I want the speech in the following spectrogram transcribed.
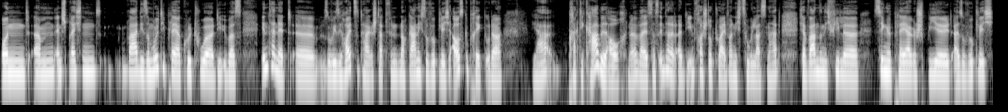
Und ähm, entsprechend war diese Multiplayer-Kultur, die übers Internet, äh, so wie sie heutzutage stattfindet, noch gar nicht so wirklich ausgeprägt oder ja, praktikabel auch, ne, weil es das Internet, äh, die Infrastruktur einfach nicht zugelassen hat. Ich habe wahnsinnig viele Singleplayer gespielt, also wirklich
